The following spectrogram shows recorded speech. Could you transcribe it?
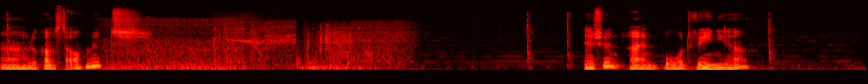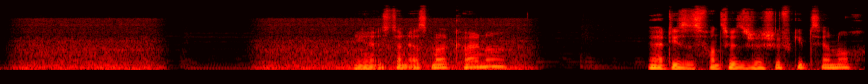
Ah, du kommst auch mit. Sehr schön, ein Boot weniger. Hier ist dann erstmal keiner. Ja, dieses französische Schiff gibt es ja noch.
